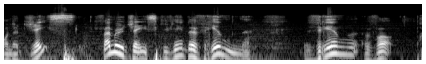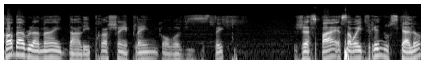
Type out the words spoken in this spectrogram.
On a Jace, le fameux Jace, qui vient de Vryn. Vryn va probablement être dans les prochains planes qu'on va visiter. J'espère. Ça va être Vryn ou Scala.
